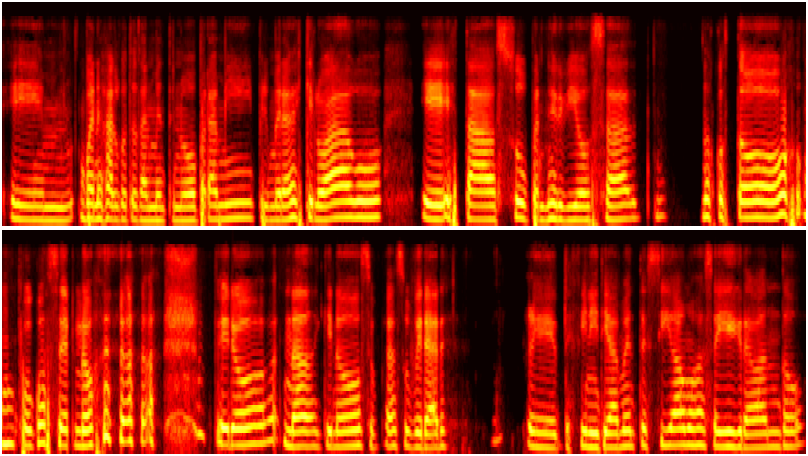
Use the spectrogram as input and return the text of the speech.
Em, bueno, es algo totalmente nuevo para mí, primera vez que lo hago, eh, estaba súper nerviosa, nos costó un poco hacerlo, pero nada, que no se pueda superar. Eh, definitivamente sí vamos a seguir grabando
